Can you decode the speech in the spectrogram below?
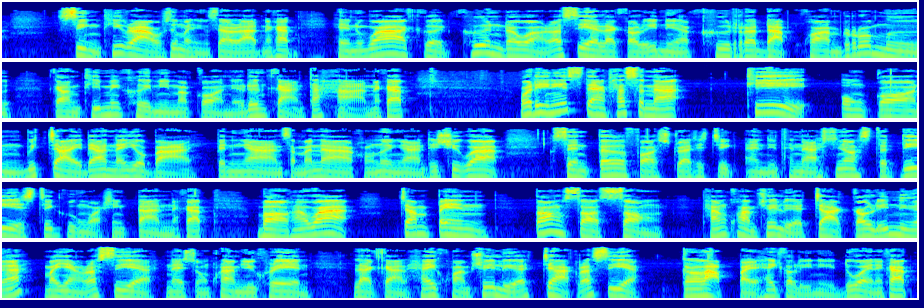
สิ่งที่เราซึ่งหมายถึงสหรัฐนะครับ เห็นว่าเกิดขึ้นระหว่างรัสเซียและเกาหลีเหนือคือระดับความร่วมมือกันที่ไม่เคยมีมาก่อนในเรื่องการทหารนะครับวันนี้แสดงทัศนะที่องค์กรวิจัยด้านนโยบาย เป็นงานสัมมนาของหน่วยงานที่ชื่อว่า Center for Strategic and International Studies ที่กรุงวอชิงตันนะครับ บอกฮะว่าจำเป็นต้องสอดส่องทั้งความช่วยเหลือจากเกาหลีเหนือมาอย่างรัสเซียในสงครามยูเครน และการให้ความช่วยเหลือจากรัสเซียกลับไปให้เกาหลีเหนือด้วยนะครับ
